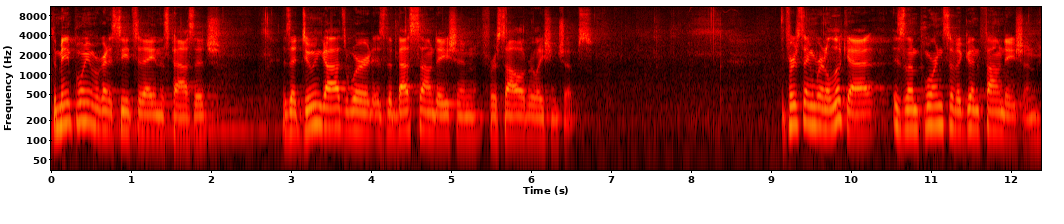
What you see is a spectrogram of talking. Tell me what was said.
The main point we're going to see today in this passage is that doing God's word is the best foundation for solid relationships. The first thing we're going to look at is the importance of a good foundation.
